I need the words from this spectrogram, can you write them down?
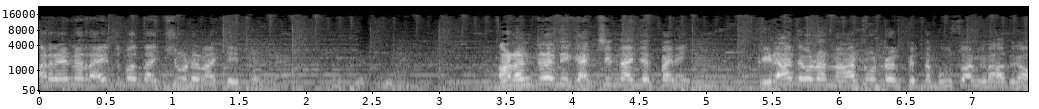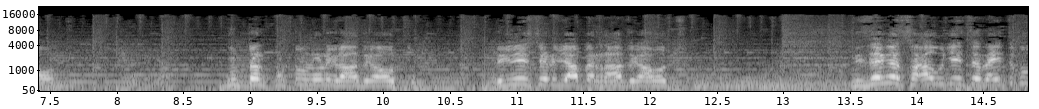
అరే రైతు బంధు వచ్చి కూడా నాకు అయిపోతాయి? అడంటే నీకు వచ్చిందా అని చెప్పని. పిడాది కూడా నాటు ఉండే పెద్ద భూస్వామికి రాదు కావచ్చు. గుట్టలు పుట్టలోనికి రాదు కావచ్చు. రియల్ ఎస్టేట్ వ్యాపారం రాదు కావచ్చు. నిజంగా సాగు చేసే రైతుకు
